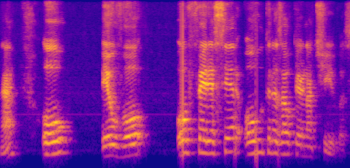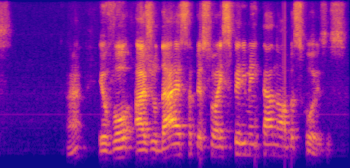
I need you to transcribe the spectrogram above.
Né? Ou eu vou oferecer outras alternativas. Né? Eu vou ajudar essa pessoa a experimentar novas coisas.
